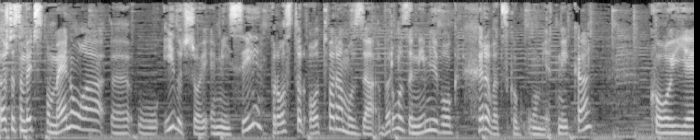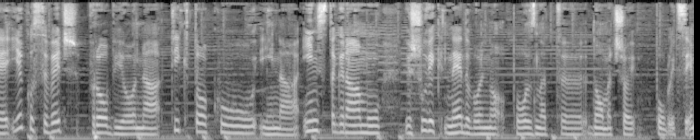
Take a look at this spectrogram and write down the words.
Kao što sam već spomenula, e, u idućoj emisiji prostor otvaramo za vrlo zanimljivog hrvatskog umjetnika koji je, iako se već probio na TikToku i na Instagramu, još uvijek nedovoljno poznat e, domaćoj publici.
